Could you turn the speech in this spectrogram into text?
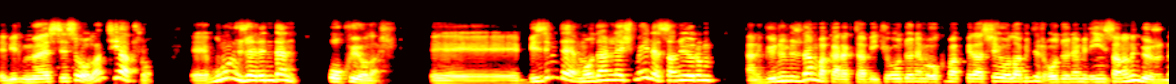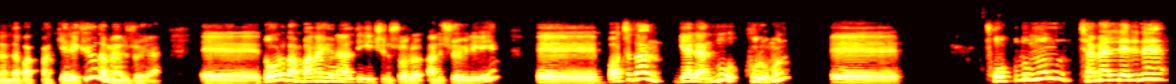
e, bir müessese olan tiyatro. E, bunun üzerinden okuyorlar. E, bizim de modernleşmeyle sanıyorum yani günümüzden bakarak tabii ki o dönemi okumak biraz şey olabilir. O dönemin insanının gözünden de bakmak gerekiyor da mevzuya. E, doğrudan bana yöneldiği için soru hani söyleyeyim. E, batıdan gelen bu kurumun e, toplumun temellerine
